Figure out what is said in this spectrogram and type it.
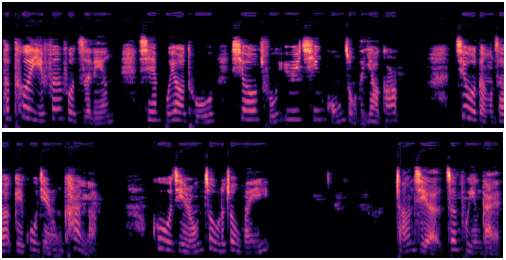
他特意吩咐紫菱先不要涂消除淤青红肿的药膏，就等着给顾锦荣看了。顾锦荣皱了皱眉，长姐真不应该，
